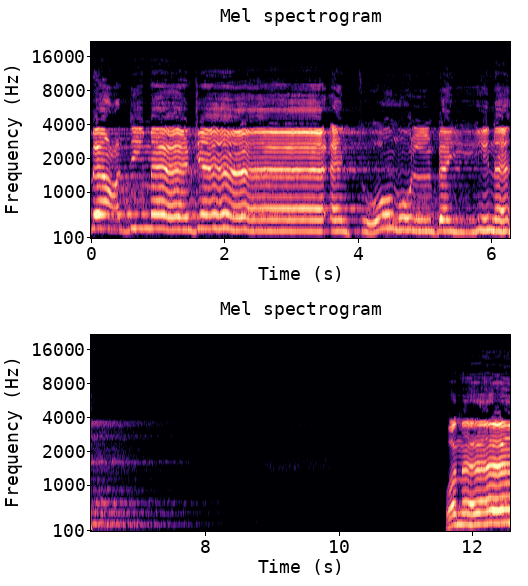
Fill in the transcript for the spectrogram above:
بعد ما جاءتهم البينه وما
